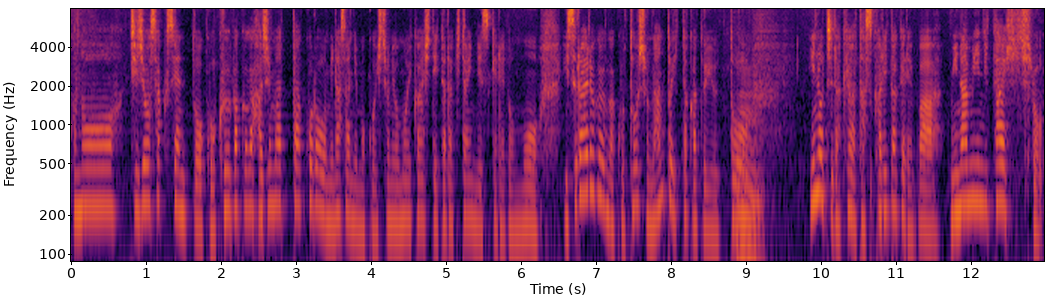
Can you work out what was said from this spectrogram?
この地上作戦とこう空爆が始まった頃を皆さんにもこう一緒に思い返していただきたいんですけれどもイスラエル軍がこう当初何と言ったかというと、うん、命だけは助かりたければ南に退避しろ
